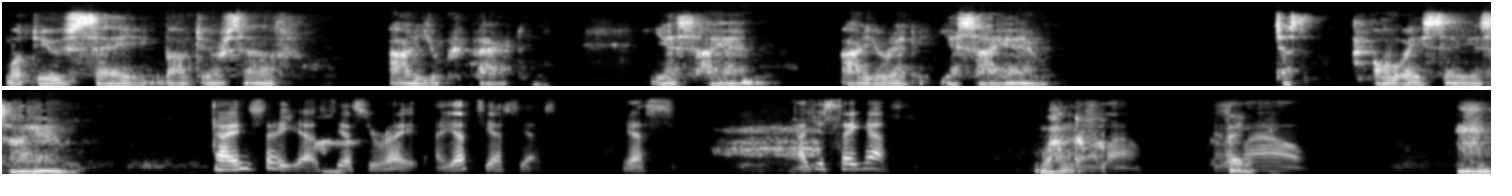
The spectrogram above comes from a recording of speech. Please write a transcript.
what you say about yourself. Are you prepared? Yes, I am. Are you ready? Yes, I am. Just always say, Yes, I am. I say yes, yes, you're right. Uh, yes, yes, yes, yes. I just say yes and Wonderful. allow and Thank you. allow.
